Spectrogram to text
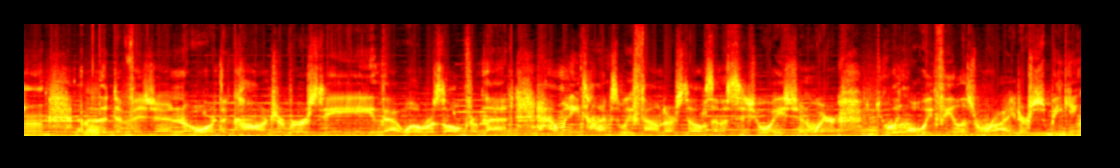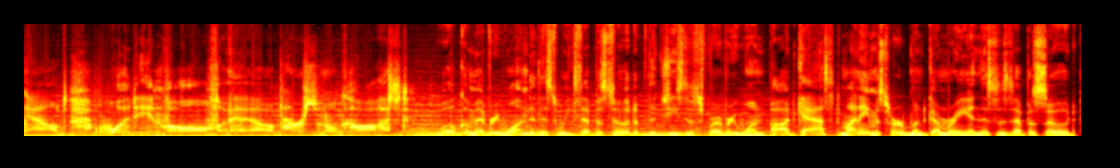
the division or the controversy that will result from that. How many times have we found ourselves in a situation where doing what we feel is right or speaking out would involve a, a personal cost? Welcome, everyone, to this week's episode of the Jesus for Everyone podcast. My name is Herb Montgomery, and this is episode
